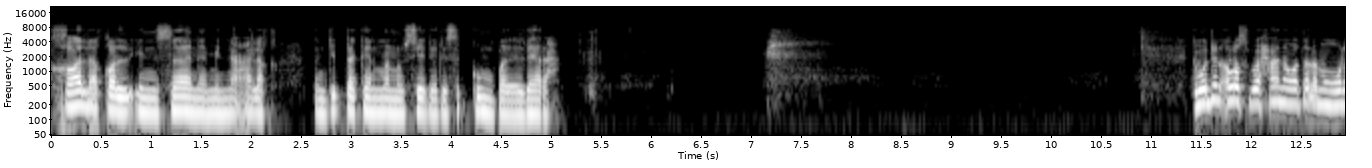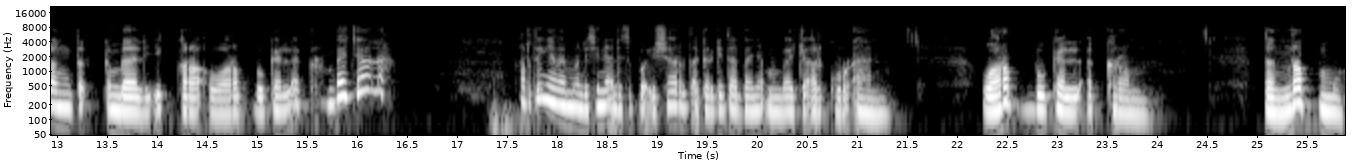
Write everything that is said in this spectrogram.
Khalaqal insana min alaq menciptakan manusia dari segumpal darah. Kemudian Allah Subhanahu wa taala mengulang kembali Iqra wa rabbukal akram. Bacalah. Artinya memang di sini ada sebuah isyarat agar kita banyak membaca Al-Qur'an. Wa rabbukal akram. Dan Rabbmu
